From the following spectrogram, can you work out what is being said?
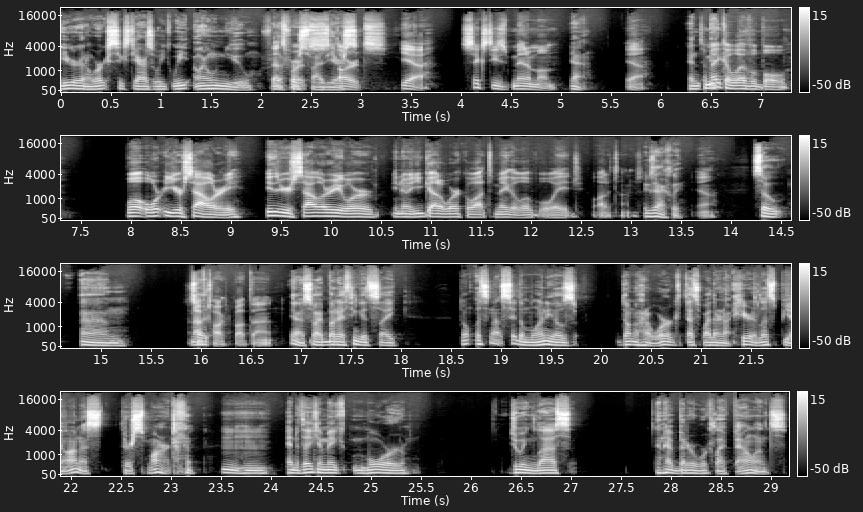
you're going to work 60 hours a week. We own you for the first where it five years. starts. Yeah, 60s minimum. Yeah. Yeah, And to make a livable, well, or your salary, either your salary or you know you got to work a lot to make a livable wage. A lot of times. exactly. Yeah, So um and I've talked about that. yeah, so I, but I think it's like don't let's not say the millennials don't know how to work. That's why they're not here. Let's be honest. They're smart. Mm-hmm. and if they can make more doing less and have better work life balance,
